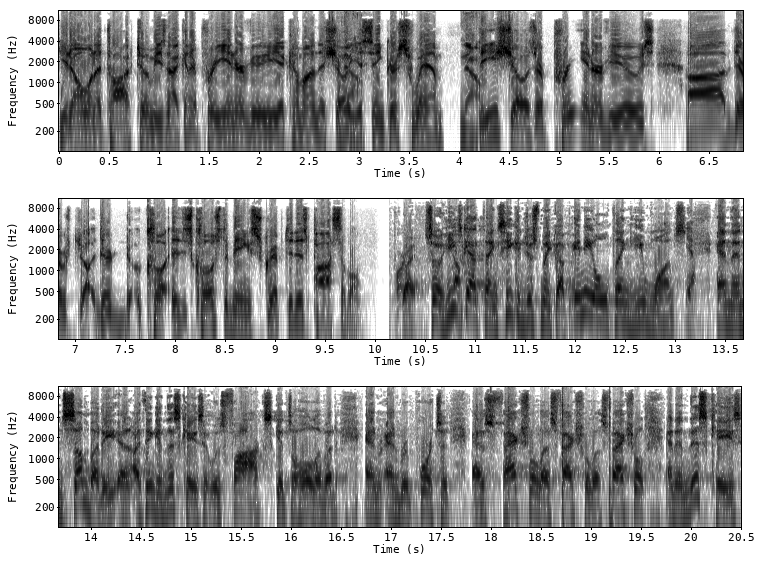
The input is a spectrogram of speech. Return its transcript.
you don't want to talk to him, he's not going to pre-interview you. You come on the show, you sink or swim. No. these shows are pre-interviews. Uh, they're they're clo- as close to being scripted as possible. Right. So he's got things, he can just make up any old thing he wants, and then somebody, and I think in this case it was Fox, gets a hold of it and, and reports it as factual, as factual, as factual. And in this case,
